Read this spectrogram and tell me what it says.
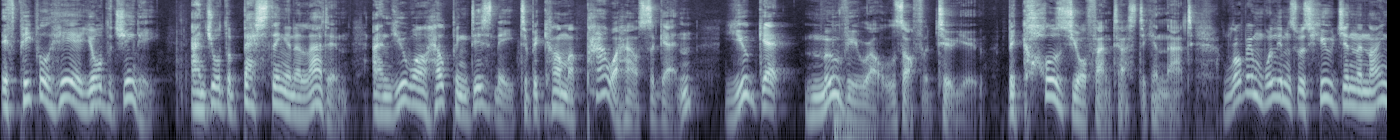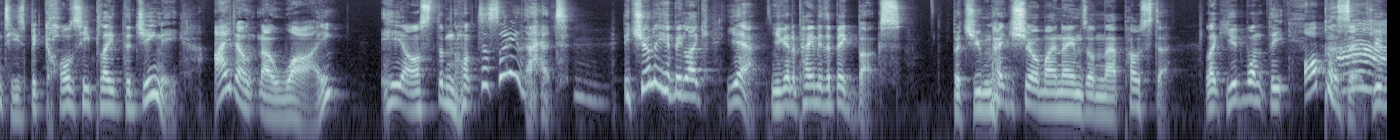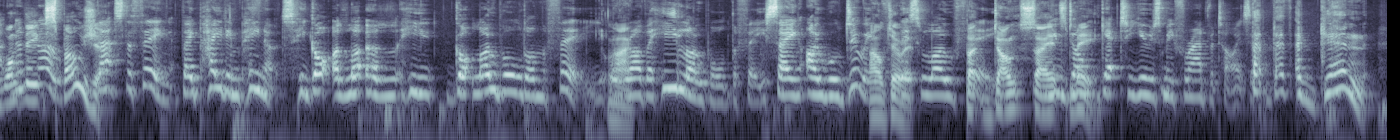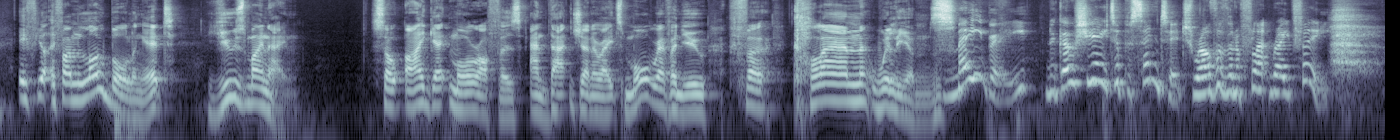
if people hear you're the genie and you're the best thing in Aladdin and you are helping Disney to become a powerhouse again, you get movie roles offered to you because you're fantastic in that. Robin Williams was huge in the 90s because he played the genie. I don't know why he asked them not to say that. Hmm. It surely he'd be like, yeah, you're going to pay me the big bucks, but you make sure my name's on that poster. Like you'd want the opposite. Ah, you'd want no, no, the no. exposure. That's the thing. They paid him peanuts. He got a, lo- a he got lowballed on the fee, or Right. rather, he lowballed the fee, saying, "I will do it I'll for do this it, low fee, but don't say it's. you it's don't me." get to use me for advertising." that, that again, if you if I'm lowballing it, use my name. So I get more offers and that generates more revenue for Clan Williams. Maybe negotiate a percentage rather than a flat rate fee.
